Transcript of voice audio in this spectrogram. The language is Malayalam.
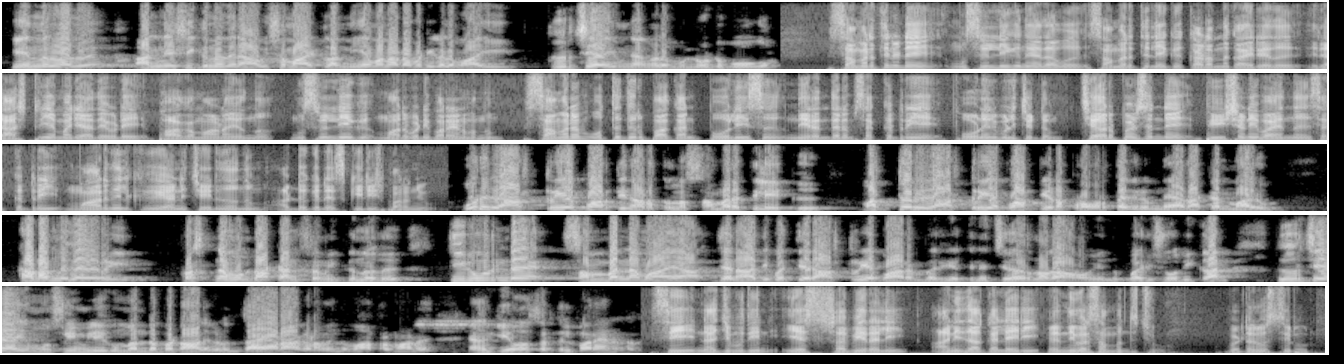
എന്നുള്ളത് അന്വേഷിക്കുന്നതിനാവശ്യമായിട്ടുള്ള നിയമ നടപടികളുമായി തീർച്ചയായും ഞങ്ങൾ മുന്നോട്ട് പോകും. സമരത്തിനിടെ മുസ്ലിം ലീഗ് നേതാവ് സമരത്തിലേക്ക് കടന്നു കയറിയത് രാഷ്ട്രീയ മര്യാദയുടെ ഭാഗമാണ് എന്ന് മുസ്ലിം ലീഗ് മറുപടി പറയണമെന്നും സമരം ഒത്തുതീർപ്പാക്കാൻ പോലീസ് നിരന്തരം സെക്രട്ടറിയെ ഫോണിൽ വിളിച്ചിട്ടും ചെയർപേഴ്സന്റെ ഭീഷണി ഭയന്ന് സെക്രട്ടറി മാറി നിൽക്കുകയാണ് ചെയ്യുന്നതെന്നും അഡ്വക്കേറ്റ് എസ് ഗിരീഷ് പറഞ്ഞു. ഒരു രാഷ്ട്രീയ പാർട്ടി നടത്തുന്ന സമരത്തിലേക്ക് മറ്റൊരു രാഷ്ട്രീയ പാർട്ടിയുടെ പ്രവർത്തകരും നേതാക്കന്മാരും കടന്നു കയറി പ്രശ്നമുണ്ടാക്കാൻ ശ്രമിക്കുന്നത് തിരൂരിന്റെ സമ്പന്നമായ ജനാധിപത്യ രാഷ്ട്രീയ പാരമ്പര്യത്തിന് ചേർന്നതാണോ എന്ന് പരിശോധിക്കാൻ തീർച്ചയായും മുസ്ലിം ലീഗും ബന്ധപ്പെട്ട ആളുകളും തയ്യാറാകണമെന്ന് മാത്രമാണ് ഞങ്ങൾക്ക് ഈ അവസരത്തിൽ പറയാനുള്ളത്. സി നജിമുദ്ദീൻ എസ് ഷബീർ അലി അനിത കല്ലേരി എന്നിവർ സംബന്ധിച്ചു. വെട്ടന്യൂസ് തിരൂർ.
